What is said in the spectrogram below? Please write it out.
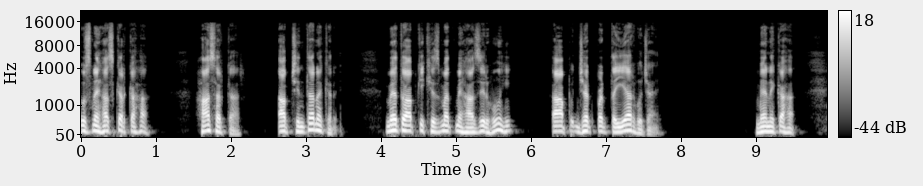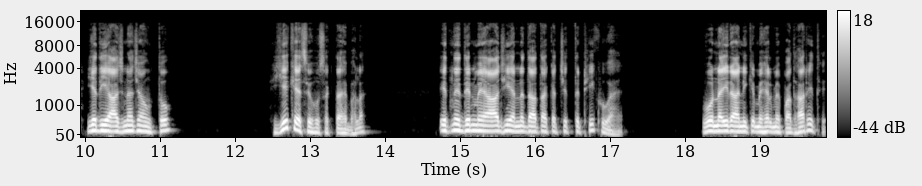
उसने हंसकर कहा, हाँ सरकार, आप चिंता न करें, मैं तो आपकी खिदमत में हाजिर हूँ ही, आप झटपट तैयार हो जाएँ। मैंने कहा, यदि आज न जाऊँ तो? ये कैसे हो सकता है भला? इतने दिन में आज ही अन्नदाता का चित्त ठीक हुआ है। वो नई रानी के महल में पधारे थे।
